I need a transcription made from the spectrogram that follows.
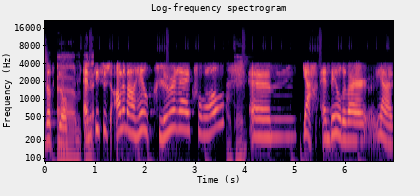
dat klopt. Ehm, en en- het is dus allemaal heel kleurrijk vooral. Oké. Ehm, ja, en beelden waar, ja,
